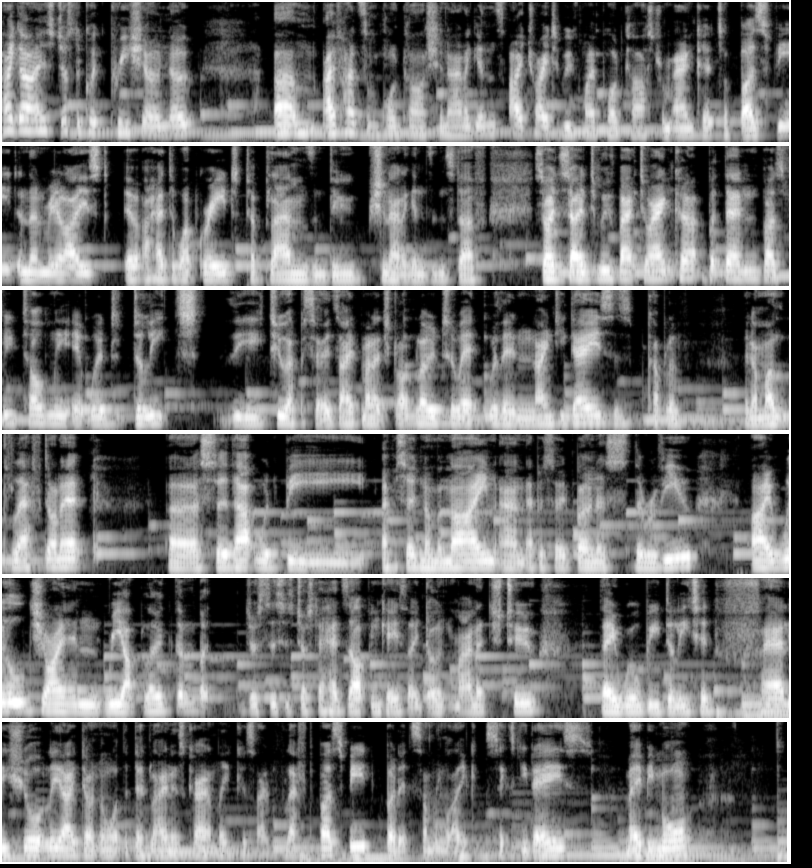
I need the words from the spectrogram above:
Hi guys, just a quick pre-show note. Um, I've had some podcast shenanigans. I tried to move my podcast from Anchor to Buzzsprout and then realized uh, I had to upgrade to plans and do shenanigans and stuff. So I decided to move back to Anchor, but then Buzzsprout told me it would delete the two episodes I'd managed to upload to it within 90 days. There's a couple of, like a month left on it. Uh, so that would be episode number nine and episode bonus, the review. I will try and re-upload them, but just this is just a heads up in case I don't manage to. They will be deleted fairly shortly. I don't know what the deadline is currently because I've left Buzzsprout, but it's something like 60 days, maybe more.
